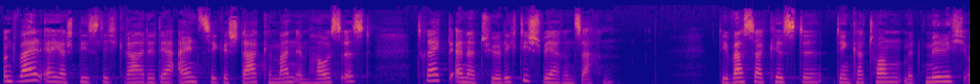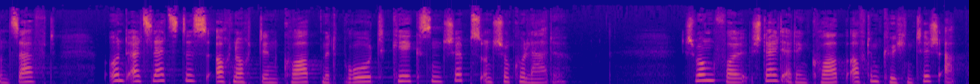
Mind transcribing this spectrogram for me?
Und weil er ja schließlich gerade der einzige starke Mann im Haus ist, trägt er natürlich die schweren Sachen. Die Wasserkiste, den Karton mit Milch und Saft und als letztes auch noch den Korb mit Brot, Keksen, Chips und Schokolade. Schwungvoll stellt er den Korb auf dem Küchentisch ab.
